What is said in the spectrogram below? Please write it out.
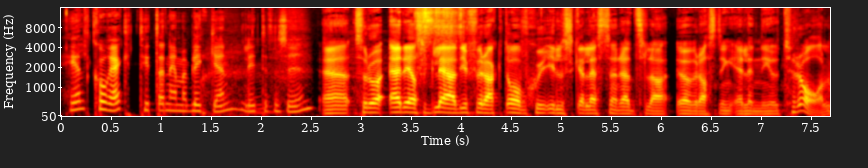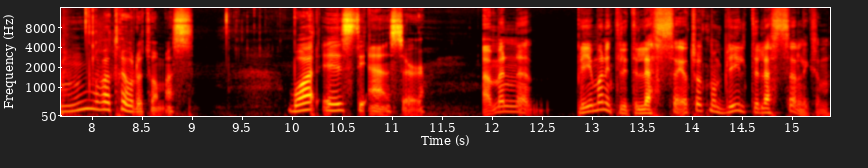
Helt korrekt, titta ner med blicken, lite försynt. Eh, så då är det alltså glädje, förakt, avsky, ilska, ledsen, rädsla, överraskning eller neutral? Mm, vad tror du Thomas? What is the answer? Ja men eh, blir man inte lite ledsen? Jag tror att man blir lite ledsen liksom.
